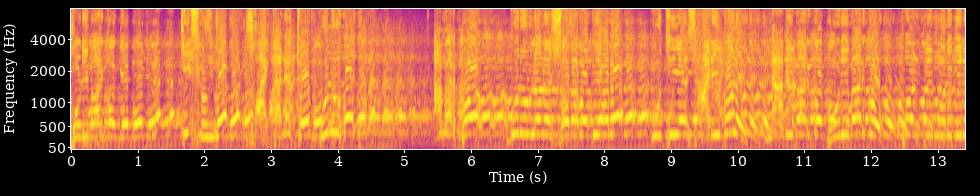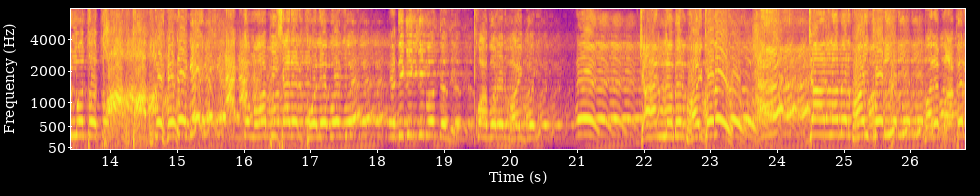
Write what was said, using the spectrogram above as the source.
ভুঁড়ি গে বসবে। কি সুন্দর, শয়তানের চোখ ভুলু হয়ে যাবে। আমার বউ গুরু লোনের সভাপতি হবে, কুচিয়ে শাড়ি পরে নাবি বার্গ ভুড়ি বার্গ, পোলট্রি মুরগির মতো থপ থপ হেঁটে গে একদম অফিসারের কোলে বসবে। এদিকে কি বলতেছে? কবরের ভয় করি। জাহান নামের ভয় করো। হ্যাঁ নামের ভয় করি। বলে, বাপের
